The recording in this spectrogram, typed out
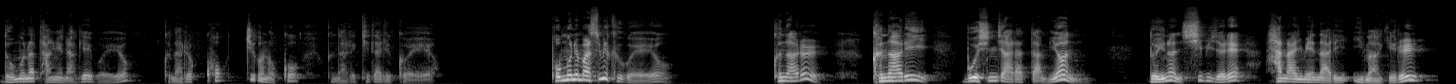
너무나 당연하게 뭐예요? 그날을 콕 찍어놓고 그날을 기다릴 거예요. 본문의 말씀이 그거예요. 그날을 그날이 무엇인지 알았다면 너희는 12절에 하나님의 날이 임하기를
